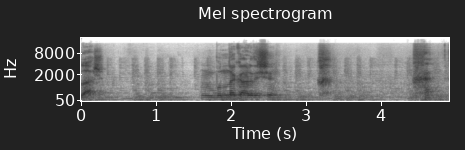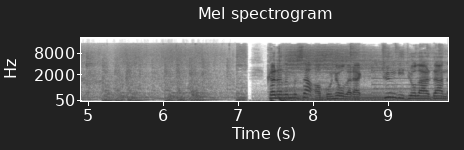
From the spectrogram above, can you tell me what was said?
Lar. Bunun da kardeşi. Kanalımıza abone olarak tüm videolardan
